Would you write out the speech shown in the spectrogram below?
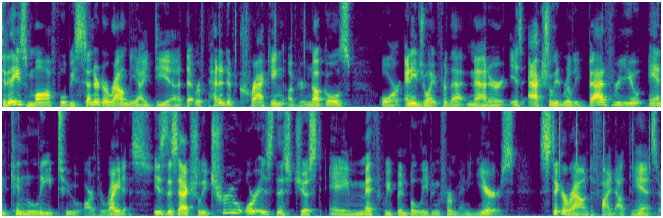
Today's MOF will be centered around the idea that repetitive cracking of your knuckles, or any joint for that matter, is actually really bad for you and can lead to arthritis. Is this actually true, or is this just a myth we've been believing for many years? Stick around to find out the answer.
